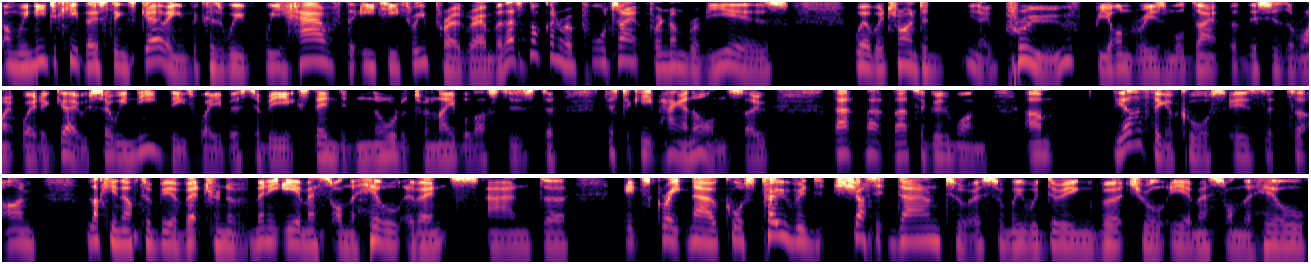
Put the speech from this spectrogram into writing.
and we need to keep those things going because we we have the ET3 program, but that's not going to report out for a number of years where we're trying to you know prove beyond reasonable doubt that this is the right way to go. So we need these waivers to be extended in order to enable us to just to just to keep hanging on. So that that that's a good one. Um, the other thing, of course, is that uh, I'm lucky enough to be a veteran of many EMS on the Hill events, and uh, it's great now. Of course, COVID shut it down to us, and we were doing virtual EMS on the Hill.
